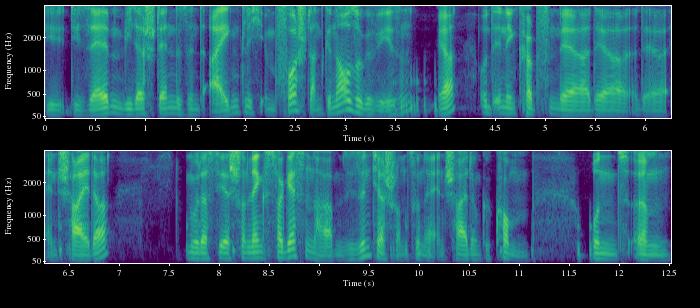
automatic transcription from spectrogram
die, dieselben Widerstände sind eigentlich im Vorstand genauso gewesen, ja, und in den Köpfen der, der, der Entscheider. Nur, dass sie es schon längst vergessen haben. Sie sind ja schon zu einer Entscheidung gekommen. Und ähm,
